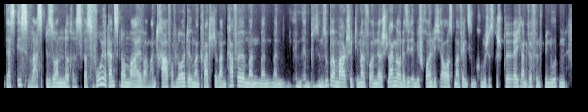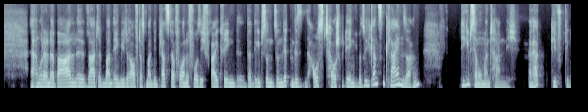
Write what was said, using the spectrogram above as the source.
das ist was Besonderes, was vorher ganz normal war. Man traf auf Leute, man quatschte beim Kaffee, man, man, man im, im, Supermarkt steht jemand vor einer Schlange und da sieht irgendwie freundlich aus, man fängt so ein komisches Gespräch an für fünf Minuten. Ähm, oder in der Bahn äh, wartet man irgendwie drauf, dass man den Platz da vorne vor sich freikriegt. Äh, da gibt es so, so einen netten Austausch mit irgendwie, so die ganzen kleinen Sachen, die gibt es ja momentan nicht. Man hat die, die,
